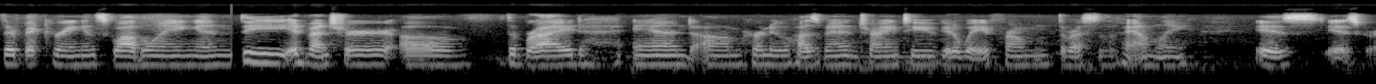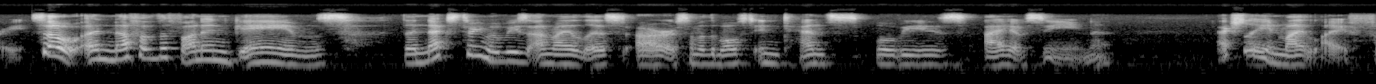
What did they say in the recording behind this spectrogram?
their bickering and squabbling and the adventure of the bride and um, her new husband trying to get away from the rest of the family is is great. So enough of the fun and games. The next three movies on my list are some of the most intense movies I have seen, actually in my life.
